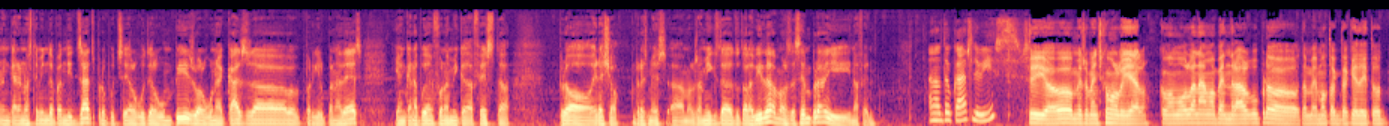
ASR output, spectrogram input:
encara no estem independitzats, però potser algú té algun pis o alguna casa per aquí al Penedès i encara podem fer una mica de festa. Però era això, res més, amb els amics de tota la vida, amb els de sempre i anar fent. En el teu cas, Lluís? Sí, jo més o menys com el Biel. Com a molt anàvem a prendre alguna cosa, però també amb el toc de queda i tot,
